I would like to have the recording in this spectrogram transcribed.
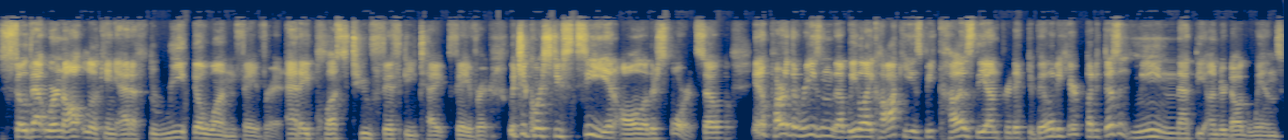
so that we're not looking at a three to one favorite, at a plus 250 type favorite, which of course you see in all other sports. So, you know, part of the reason that we like hockey is because the unpredictability here, but it doesn't mean that the underdog wins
